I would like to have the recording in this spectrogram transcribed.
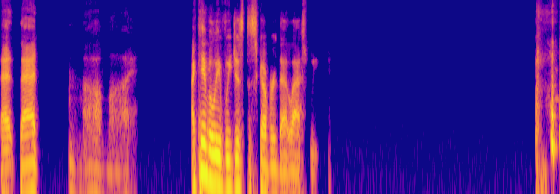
That that. Oh my! I can't believe we just discovered that last week.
